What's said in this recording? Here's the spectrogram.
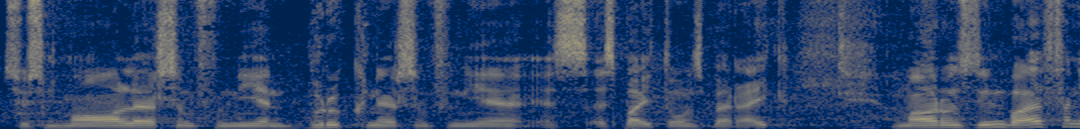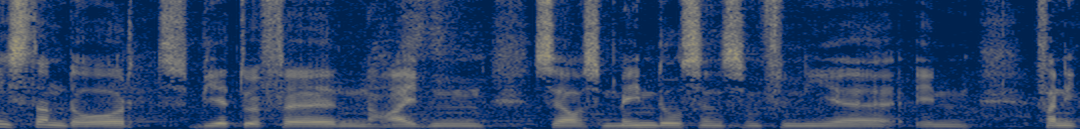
soos Mahler simfonie en Bruckner simfonie is is buite ons bereik. Maar ons doen baie van die standaard Beethoven, Haydn, selfs Mendelssohn simfonie en van die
